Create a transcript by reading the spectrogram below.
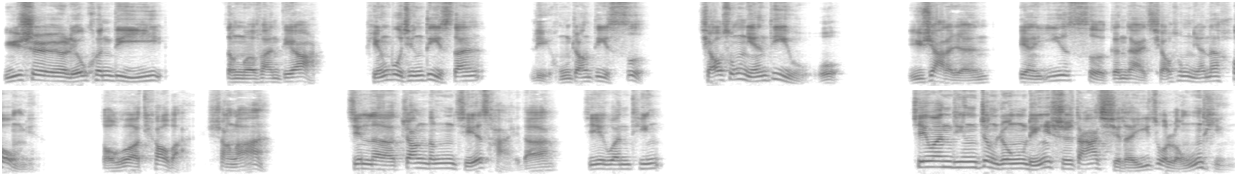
于是刘坤第一，曾国藩第二。平步青第三，李鸿章第四，乔松年第五，余下的人便依次跟在乔松年的后面，走过跳板，上了岸，进了张灯结彩的接官厅。接官厅正中临时搭起了一座龙庭，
